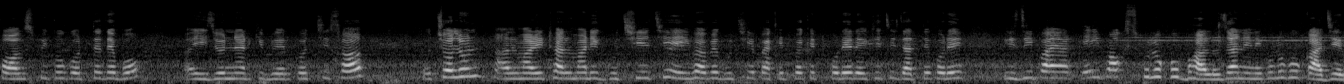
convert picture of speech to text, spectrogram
ফলস পিকো করতে দেবো, এই জন্য আর কি বের করছি সব। তো চলুন, আলমারি ঠালমারি গুছিয়েছি, এইভাবে গুছিয়ে প্যাকেট প্যাকেট করে রেখেছি, যাতে করে ইজি পায়। আর এই বক্সগুলো খুব ভালো, জানেন, এগুলো খুব কাজের,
